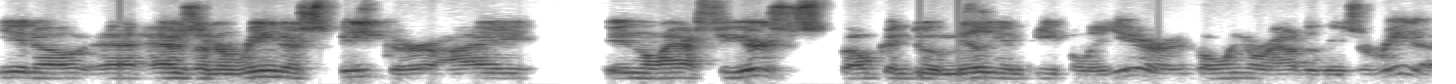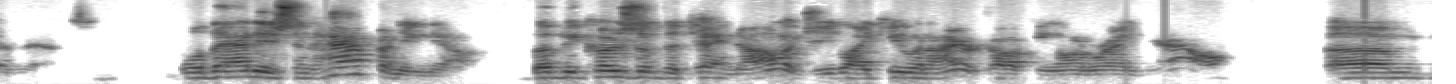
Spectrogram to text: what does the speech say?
you know, as an arena speaker, I, in the last few years, spoken to a million people a year going around to these arena events. Well, that isn't happening now. But because of the technology, like you and I are talking on right now, um,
